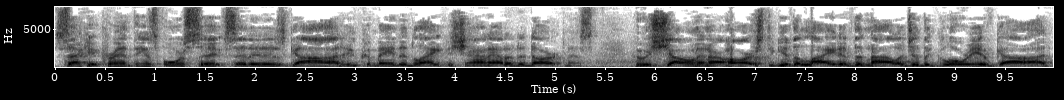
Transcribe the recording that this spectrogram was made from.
2 Corinthians 4 6 said, It is God who commanded light to shine out of the darkness, who has shone in our hearts to give the light of the knowledge of the glory of God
